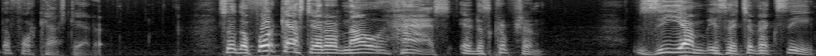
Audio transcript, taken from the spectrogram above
the forecast error. So the forecast error now has a description Zm is h of xc,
